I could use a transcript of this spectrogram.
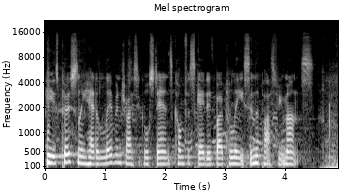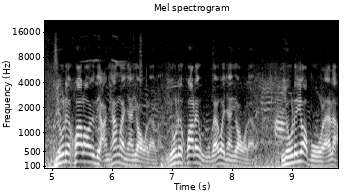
He has personally had 11 tricycle stands confiscated by police in the past few months. 有的花了两千块钱要过来了，有的花了五百块钱要过来了，有的要不过来了，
